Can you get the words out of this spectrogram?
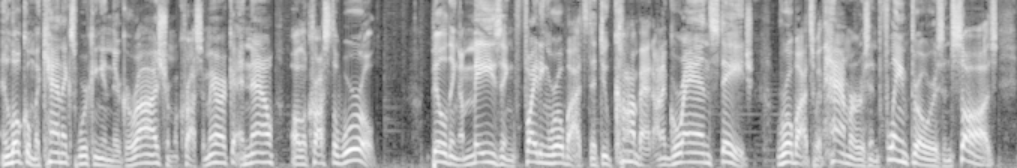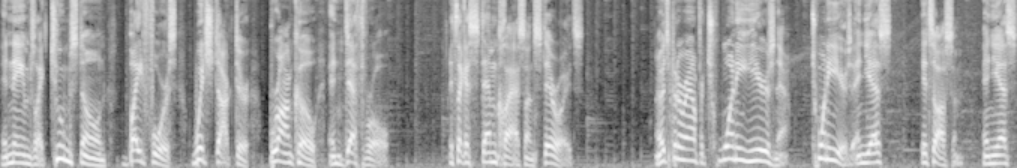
and local mechanics working in their garage from across America and now all across the world, building amazing fighting robots that do combat on a grand stage. Robots with hammers and flamethrowers and saws, and names like Tombstone, Bite Force, Witch Doctor, Bronco, and Death Roll. It's like a STEM class on steroids. Now, it's been around for 20 years now. 20 years. And yes, it's awesome. And yes,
